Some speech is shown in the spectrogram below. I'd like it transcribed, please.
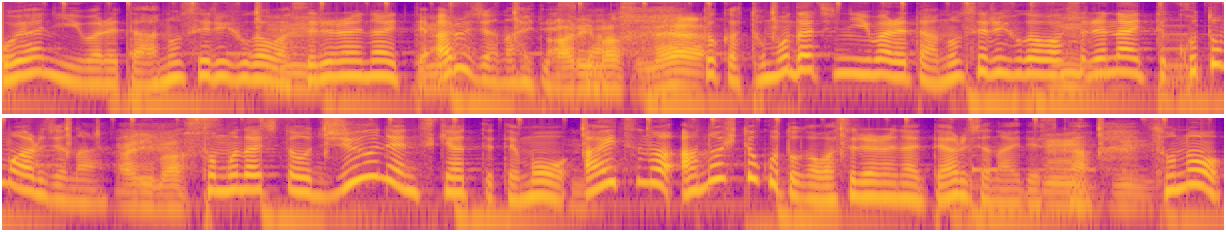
親に言われたあのセリフが忘れられないってあるじゃないですか、ありますね。とか友達に言われたあのセリフが忘れないってこともあるじゃない、あります。友達と10年付き合ってても、うん。あいつのあの一言が忘れられないってあるじゃないですか、うんうん。その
